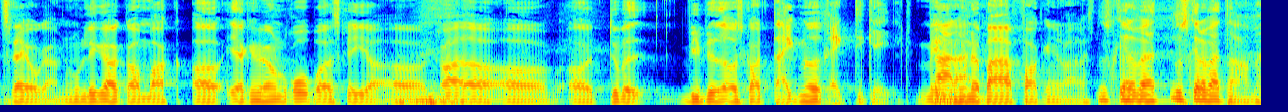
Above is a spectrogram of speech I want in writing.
tre år gammel. Hun ligger og går amok, og jeg kan høre, hun råber og skriger og græder, og, og du ved, vi ved også godt, der er ikke noget rigtig galt, men Nej, nej. hun er bare fucking rasende. Nu, skal der være, nu skal der være drama.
